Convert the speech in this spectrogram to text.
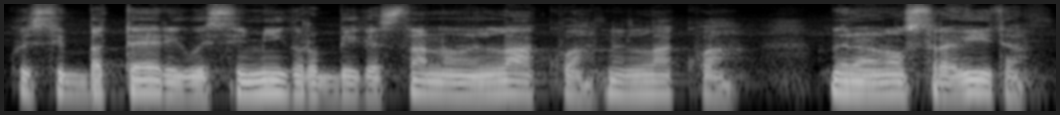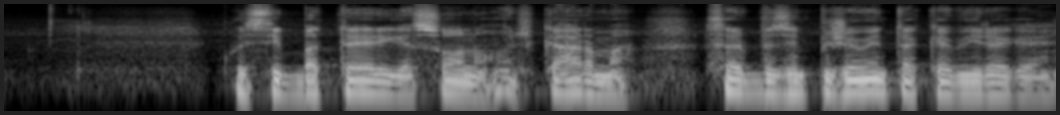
questi batteri, questi microbi che stanno nell'acqua, nell'acqua della nostra vita, questi batteri che sono il karma, serve semplicemente a capire che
